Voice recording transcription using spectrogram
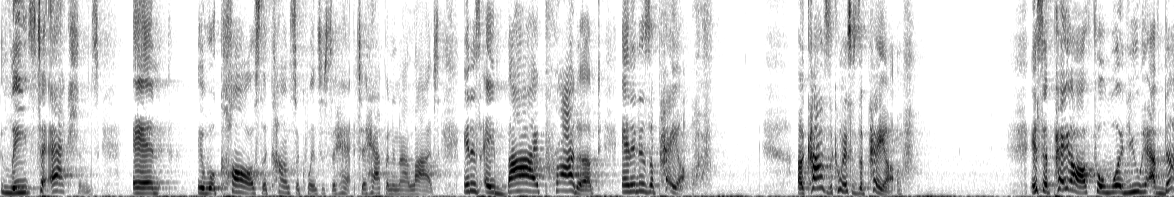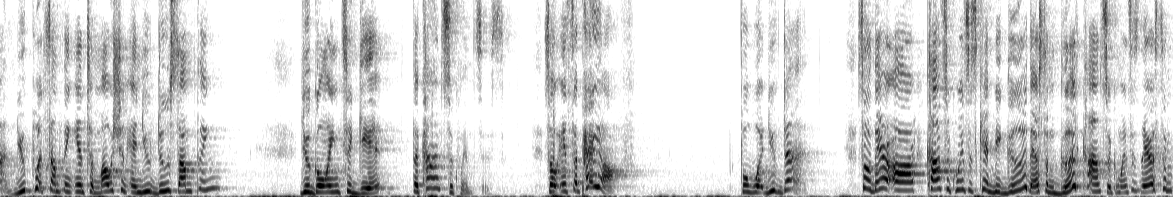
leads to actions and it will cause the consequences to, ha- to happen in our lives. It is a byproduct and it is a payoff. A consequence is a payoff. It's a payoff for what you have done. You put something into motion and you do something, you're going to get the consequences. So it's a payoff for what you've done. So there are consequences can be good. There's some good consequences. There are some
